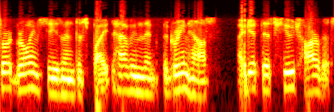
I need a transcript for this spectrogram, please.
short growing season despite having the, the greenhouse. I get this huge harvest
